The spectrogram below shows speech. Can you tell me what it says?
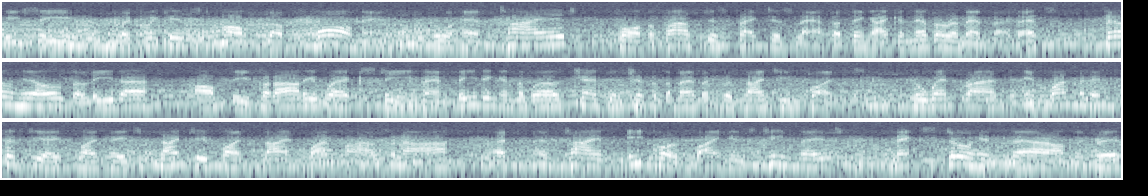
we see the quickest of the four men who have tied for the fastest practice lap, a thing I can never remember. That's Phil Hill, the leader of the Ferrari Works team and leading in the World Championship at the moment with 19 points, who went round in 1 minute 58.8, 90.91 miles an hour, at a time equaled by his teammate next to him there on the grid,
